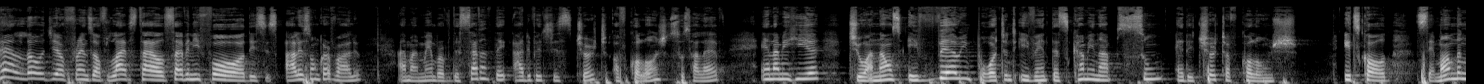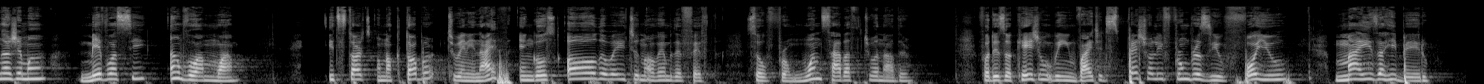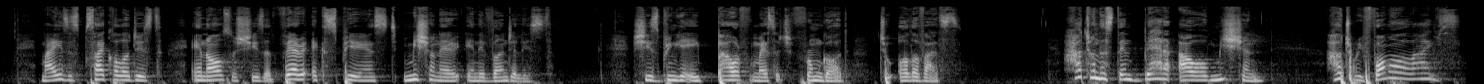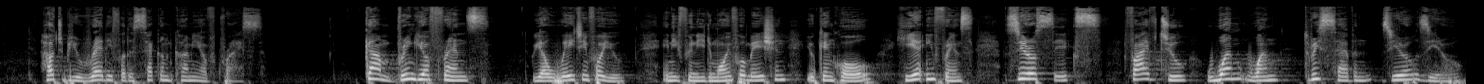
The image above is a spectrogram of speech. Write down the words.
Hello, dear friends of Lifestyle 74. This is Alison Carvalho. I'm a member of the Seventh day Adventist Church of Collonges, sous-Salève, and I'm here to announce a very important event that's coming up soon at the Church of Collonges. It's called Semaine d'Engagement, Me Voici, Envoie-moi. It starts on October 29th and goes all the way to November the 5th, so from one Sabbath to another. For this occasion, we invited specially from Brazil for you, Maísa Ribeiro. Maísa is a psychologist and also she's a very experienced missionary and evangelist. She's bringing a powerful message from God to all of us. How to understand better our mission, how to reform our lives, how to be ready for the second coming of Christ. Come, bring your friends. We are waiting for you. And if you need more information, you can call here in France 06 52 3700.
